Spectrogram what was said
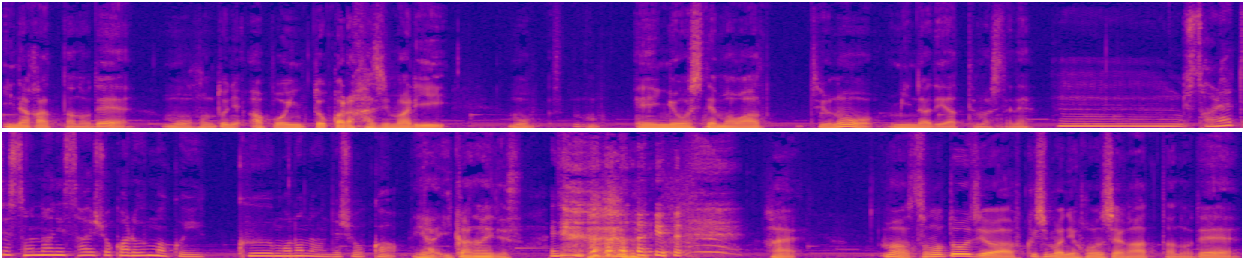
いなかったのでもう本当にアポイントから始まりもう営業して回っていうのをみんなでやってましたね。うーん。それってそんなに最初からうまくいくものなんでしょうか？いや行かないです。はい。まあその当時は福島に本社があったので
